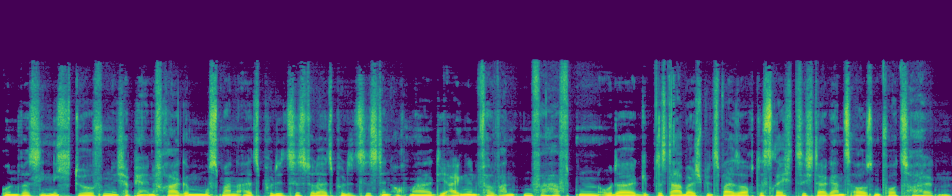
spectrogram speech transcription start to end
und was sie nicht dürfen. Ich habe hier eine Frage, muss man als Polizist oder als Polizistin auch mal die eigenen Verwandten verhaften oder gibt es da beispielsweise auch das Recht, sich da ganz außen vor zu halten?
